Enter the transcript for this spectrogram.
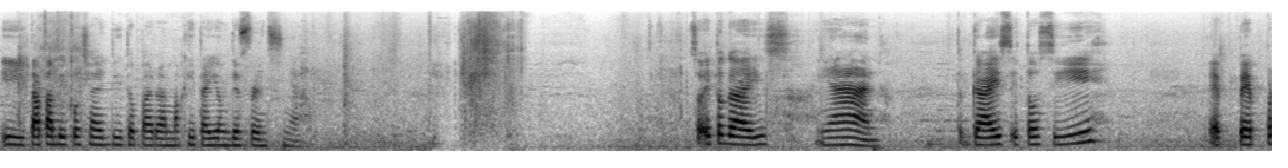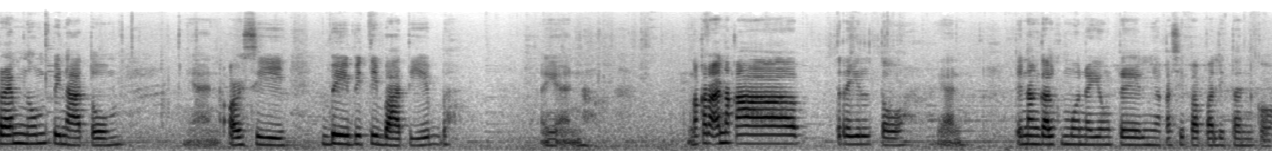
Itatabi ko siya dito para makita yung difference niya. So, ito guys. Yan. Ito guys, ito si Epepremnum pinatum. Yan. Or si Baby Tibatib. Ayan. Nakaraan naka-trail to. Ayan. Tinanggal ko muna yung trail niya kasi papalitan ko.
